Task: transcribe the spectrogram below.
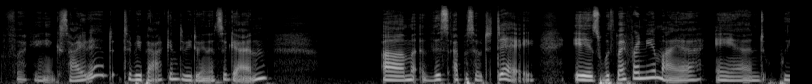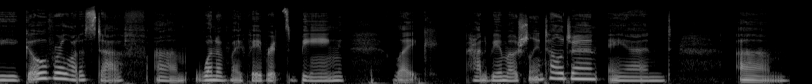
fucking excited to be back and to be doing this again. Um, this episode today is with my friend Nehemiah, and we go over a lot of stuff. Um, one of my favorites being like how to be emotionally intelligent, and um,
